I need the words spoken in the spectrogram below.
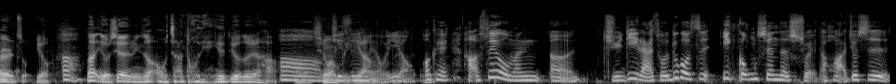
二左右，嗯，哦，那有些人你说哦，我加多点越越多越好，哦，嗯，千万不一样，没有用，OK，好，所以我们呃。举例来说，如果是一公升的水的话，就是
